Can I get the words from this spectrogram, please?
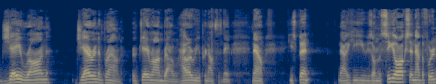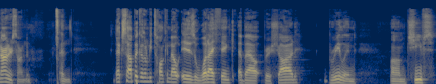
J. Ron, Jaron Brown, or J. Ron Brown, however you pronounce his name. Now, he spent, now he, he was on the Seahawks, and now the 49ers signed him. And Next topic I'm going to be talking about is what I think about Bashaud Breeland, um, Chiefs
